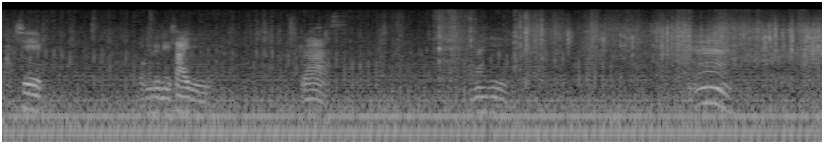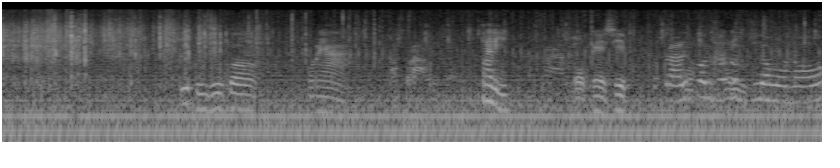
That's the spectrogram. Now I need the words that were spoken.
Wajib wong Indonesia iki. Beras. Nah iki. Nah. Iki bumbu kok Korea. Australia. Oke, sip. Australia terus dia ngono.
